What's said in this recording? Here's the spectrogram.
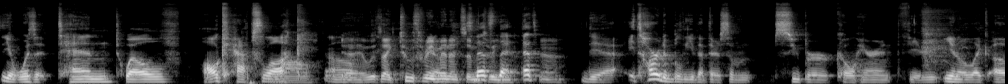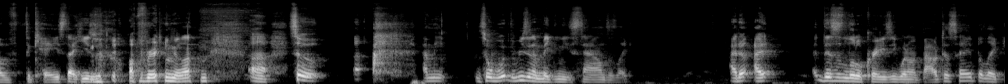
you know, was it 10, 12, all caps lock? wow? Um, yeah, it was like two three yeah. minutes So in that's- between. that- that's- yeah. yeah, it's hard to believe that there's some super coherent theory, you know, like of the case that he's operating on. Uh, so, uh, I mean, so what, the reason I'm making these sounds is like, I don't, I, this is a little crazy what I'm about to say, but like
